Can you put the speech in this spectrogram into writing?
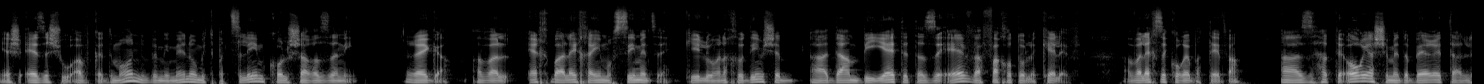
יש איזשהו אב קדמון, וממנו מתפצלים כל שאר הזנים. רגע, אבל איך בעלי חיים עושים את זה? כאילו, אנחנו יודעים שהאדם ביית את הזאב והפך אותו לכלב. אבל איך זה קורה בטבע? אז התיאוריה שמדברת על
